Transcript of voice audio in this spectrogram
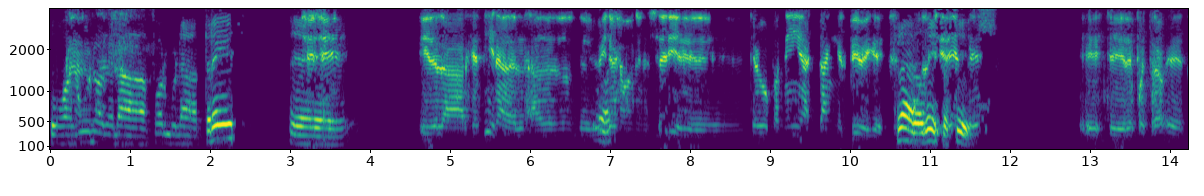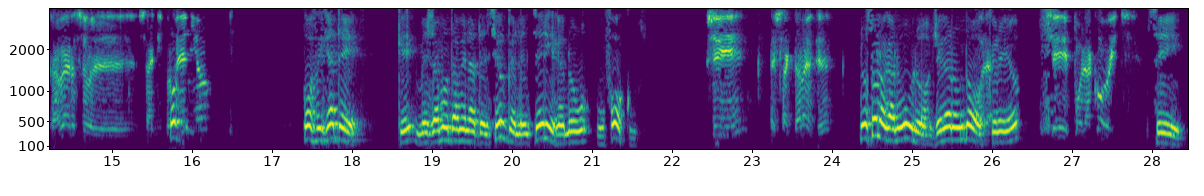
o algunos de la Fórmula 3. eh, y de la Argentina, de la, donde vinieron en serie Thiago Pernilla, Stang, el pibe que... claro, de eso, sí. Este, después tra- eh, Traverso, el San Nicoleño. Vos fíjate que me llamó también la atención que en el Series ganó un Focus. Sí, exactamente. No solo ganó uno, llegaron dos, creo. Sí, Polakovic. Sí,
